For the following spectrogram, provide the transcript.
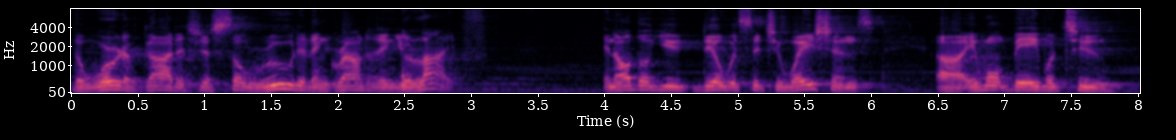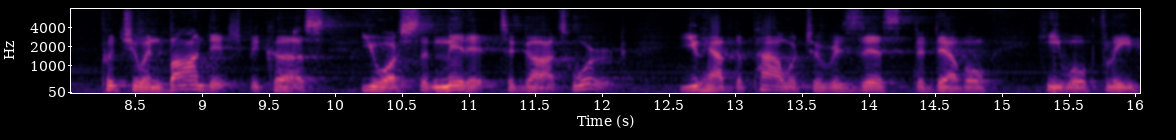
the word of God is just so rooted and grounded in your life. And although you deal with situations, uh, it won't be able to put you in bondage because you are submitted to God's word. You have the power to resist the devil, he will flee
